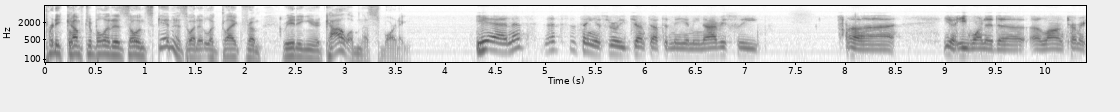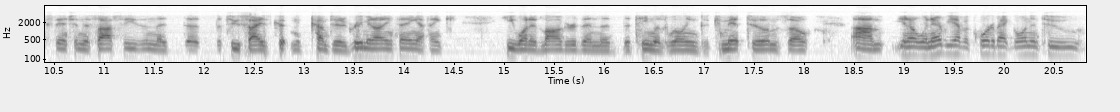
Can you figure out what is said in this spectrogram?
pretty comfortable in his own skin, is what it looked like from reading your column this morning. Yeah, and that's that's the thing that's really jumped out to me. I mean, obviously, uh, you know, he wanted a, a long-term extension this off season. The, the the two sides couldn't come to an agreement on anything. I think he wanted longer than the the team was willing to commit to him. So, um, you know, whenever you have a quarterback going into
